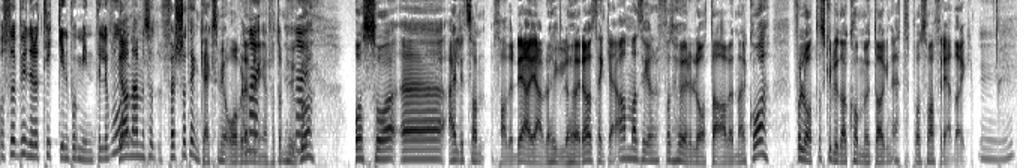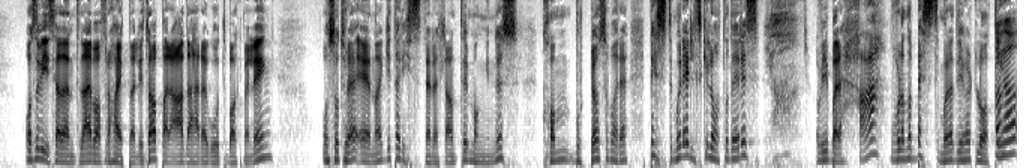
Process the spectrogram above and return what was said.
Og så begynner det å tikke inn på min telefon. Ja, nei, men så, Først så tenker jeg ikke så mye over den meldinga fra Tom Hugo. nei. Og så uh, er jeg litt sånn Fader, det er jævla hyggelig å høre. Og så tenker jeg ja, man har sikkert fått høre låta av NRK. For låta skulle da komme ut dagen etterpå, som var fredag. Mm. Og så viser jeg den til deg bare for å hype deg litt opp. Bare, ja, det her er god tilbakemelding Og så tror jeg en av gitaristene eller et eller annet til Magnus kom bort til oss og bare 'Bestemor elsker låta deres'. Og vi bare 'hæ? Hvordan har bestemora di hørt låta?' Ja,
